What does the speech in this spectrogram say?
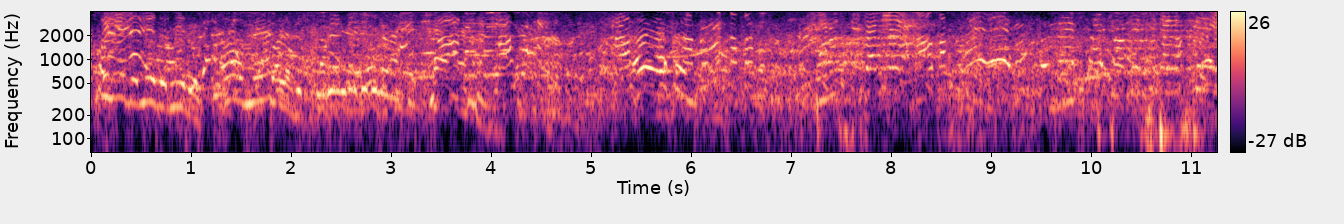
এখন মেয়েদের মেয়েদের মেয়েদের। ও মেয়ে স্টুডেন্টদেরকে দিবে নাকি হ্যাঁ, হ্যাঁ, হ্যাঁ। ক্লাস বনশ্রী বাংলা চল্লিশ মিটার স্প্রিং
